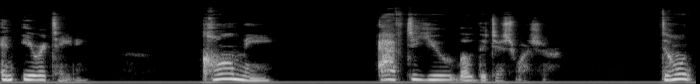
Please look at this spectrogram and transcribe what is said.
and irritating. Call me after you load the dishwasher. Don't,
